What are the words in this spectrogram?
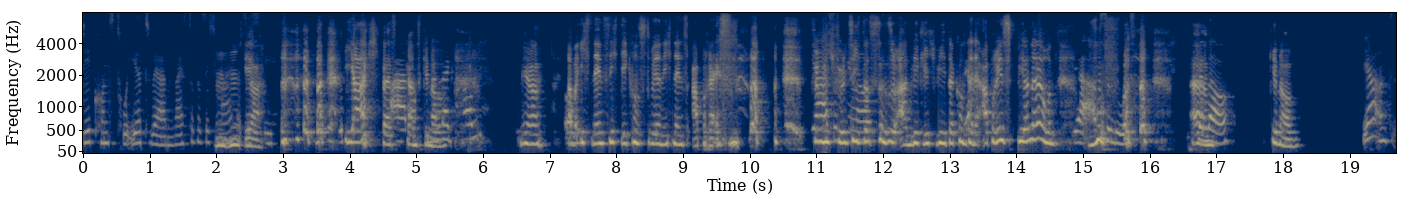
dekonstruiert werden. Weißt du, was ich meine? Mhm, ja. Wie, ja, ich weiß ganz genau. Ja, aber ich nenne es nicht dekonstruieren, ich nenne es abreißen. Für ja, mich fühlt genau. sich das dann so an, wirklich wie, da kommt ja. eine Abrissbirne und. Ja, absolut. Ähm, genau. Genau. Ja, und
